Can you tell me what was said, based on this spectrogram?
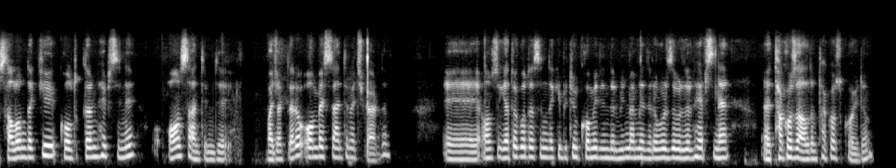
salondaki koltukların hepsini 10 santimdi bacakları 15 santime çıkardım. Ee, ondan sonra yatak odasındaki bütün komodindir bilmem nedir ıvır zıvırların hepsine e, takoz aldım, takoz koydum.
